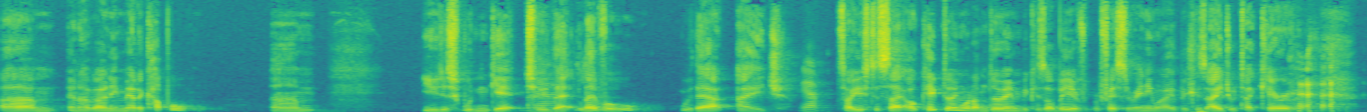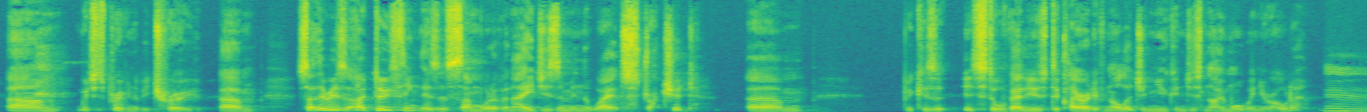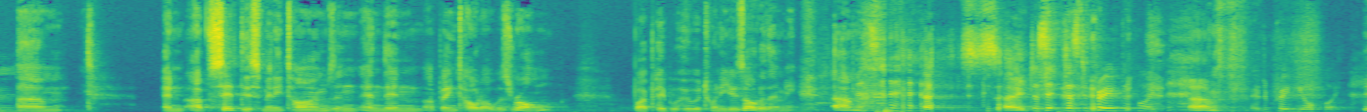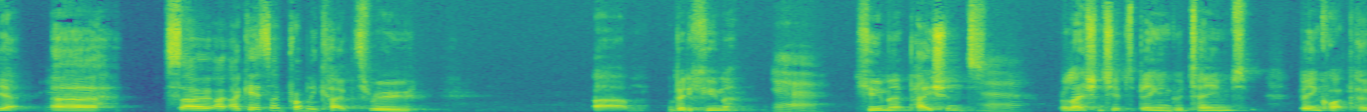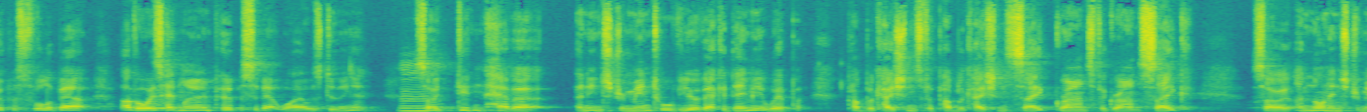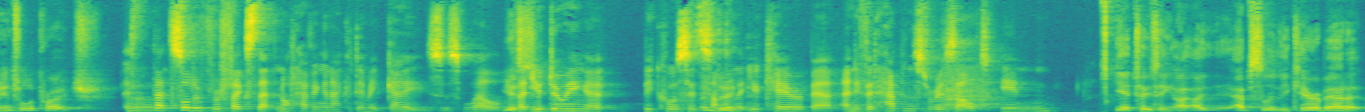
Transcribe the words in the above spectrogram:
Um, and I've only met a couple. Um, you just wouldn't get to yeah. that level without age. Yeah. So I used to say, I'll keep doing what I'm doing because I'll be a professor anyway because age will take care of it, um, which has proven to be true. Um, so there is, I do think there's a somewhat of an ageism in the way it's structured. Um, because it, it, still values declarative knowledge and you can just know more when you're older. Mm. And I've said this many times and, and then I've been told I was wrong by people who were 20 years older than me. Um, so just, just to prove the point, um, to prove your point. Yeah. yeah. Uh, so I, I, guess I'd probably cope through um, a bit of humour. Yeah. Humour, patience, yeah. relationships, being in good teams, being quite purposeful about. I've always had my own purpose about why I was doing it. Mm-hmm. So I didn't have a an instrumental view of academia where publications for publication's sake, grants for grants' sake. So a non-instrumental approach. Uh, that sort of reflects that not having an academic gaze as well. Yes. That you're doing it because it's something that you care about, and if it happens to result in. Yeah, two things. I, I absolutely care about it.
